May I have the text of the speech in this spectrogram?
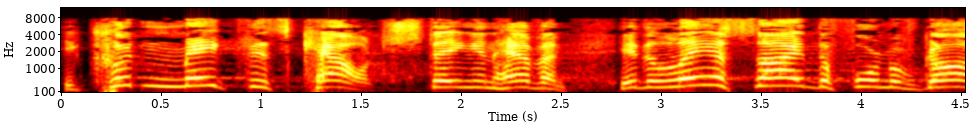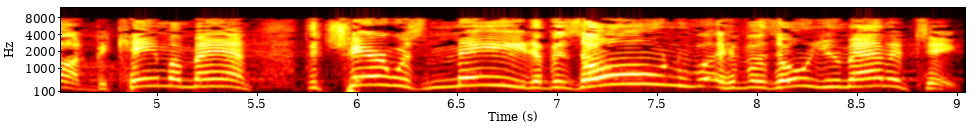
He couldn't make this couch staying in heaven. He had to lay aside the form of God, became a man. The chair was made of his own, of his own humanity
